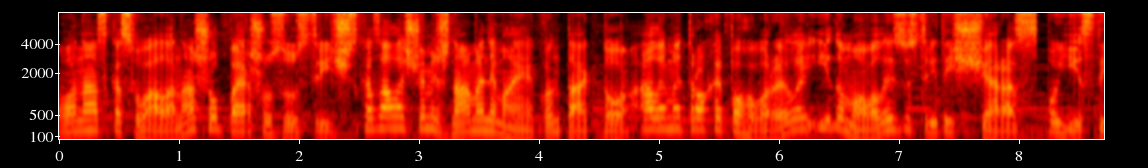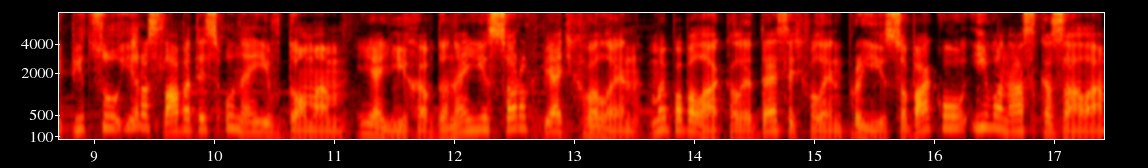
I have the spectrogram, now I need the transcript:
Вона скасувала нашу першу зустріч, сказала, що між нами немає контакту, але ми трохи поговорили і домовились зустрітись ще раз, поїсти піцу і розслабитись у неї вдома. Я їхав до неї 45 хвилин. Ми побалакали 10 хвилин про її собаку, і вона сказала:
